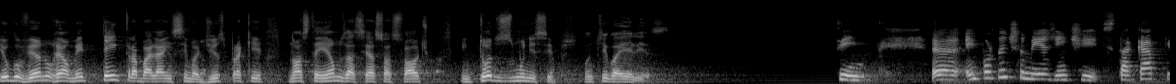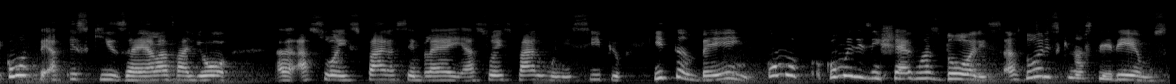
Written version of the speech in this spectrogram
e o governo realmente tem que trabalhar em cima disso para que nós tenhamos acesso asfáltico em todos os municípios. Contigo aí, Elias. Sim. É, é importante também a gente destacar, porque como a pesquisa ela avaliou ações para a Assembleia, ações para o município e também como, como eles enxergam as dores, as dores que nós teremos,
